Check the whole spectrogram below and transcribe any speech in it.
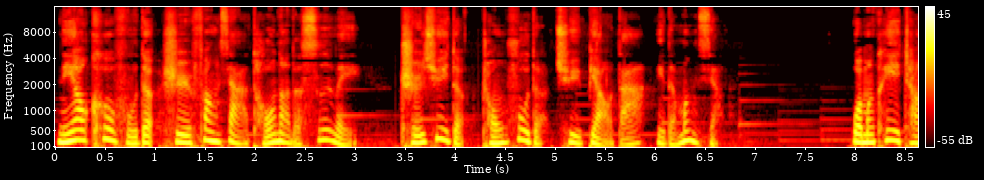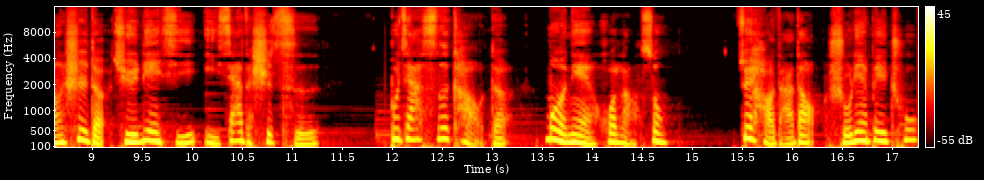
你要克服的是放下头脑的思维。持续的、重复的去表达你的梦想。我们可以尝试的去练习以下的誓词，不加思考的默念或朗诵，最好达到熟练背出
